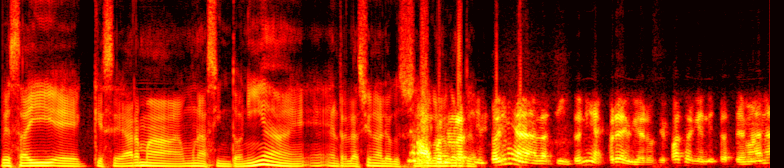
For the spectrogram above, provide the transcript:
¿Ves ahí eh, que se arma una sintonía en, relación a lo que sucedió no, con la, la sintonía, la sintonía es previa. Lo que pasa es que en esta semana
